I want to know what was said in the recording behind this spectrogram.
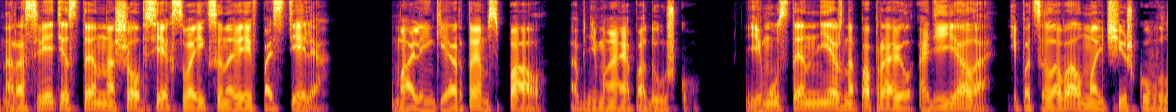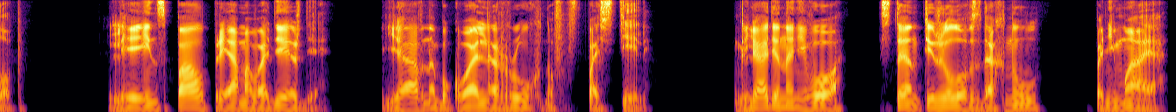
На рассвете Стэн нашел всех своих сыновей в постелях. Маленький Артем спал, обнимая подушку. Ему Стэн нежно поправил одеяло и поцеловал мальчишку в лоб. Лейн спал прямо в одежде, явно буквально рухнув в постель. Глядя на него, Стэн тяжело вздохнул, понимая,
